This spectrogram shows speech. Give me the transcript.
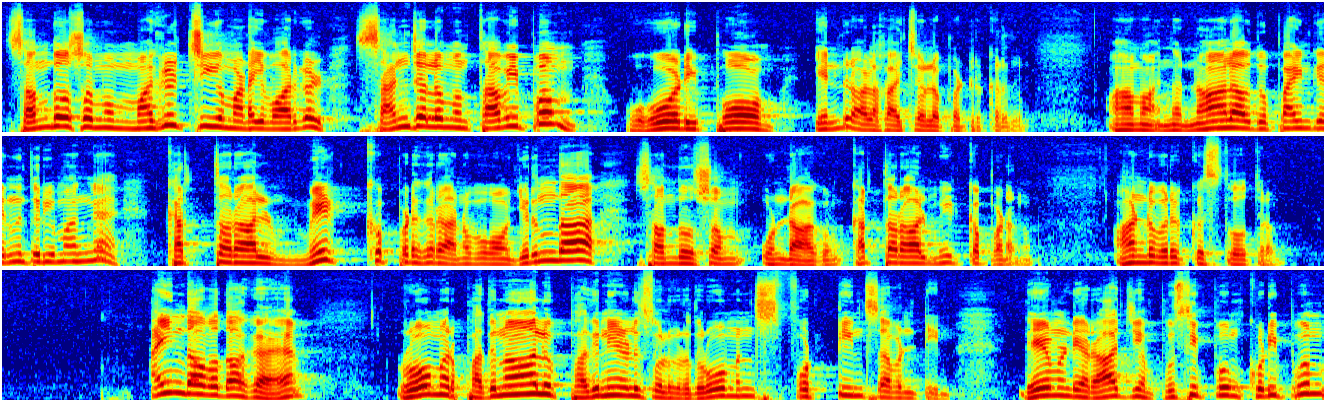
சந்தோஷமும் மகிழ்ச்சியும் அடைவார்கள். சஞ்சலமும் தவிப்பும் ஓடிப்போம் என்று அழகாய் சொல்லப்பட்டிருக்கிறது. ஆமாம் இந்த நாலாவது பாயிண்ட் என்ன தெரியுமாங்க? கர்த்தரால் மீட்கப்படுகிற அனுபவம் இருந்தால் சந்தோஷம் உண்டாகும். கர்த்தரால் மீட்கப்படணும். ஆண்டவருக்கு ஸ்தோத்திரம். ஐந்தாவதாக ரோமர் பதினாலு பதினேழு சொல்கிறது. ரோமன்ஸ் ஃபோர்டீன் செவன்டீன் தேவனுடைய ராஜ்யம் புசிப்பும் குடிப்பும்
